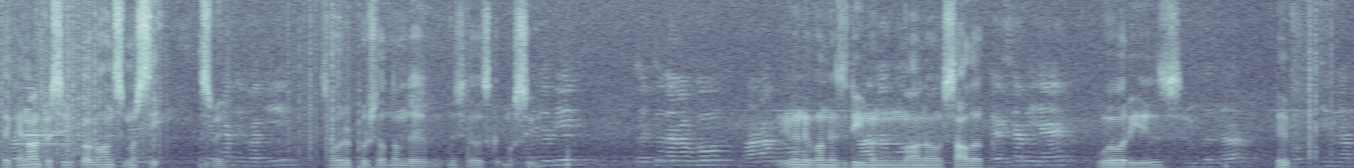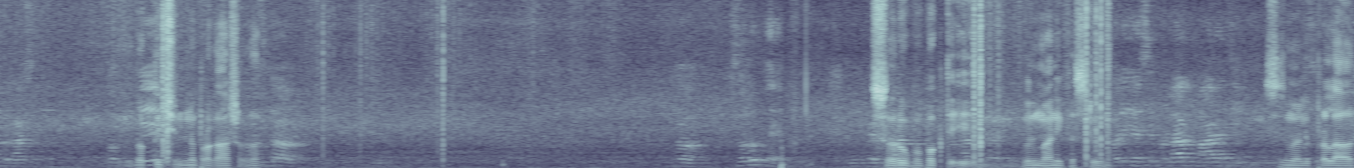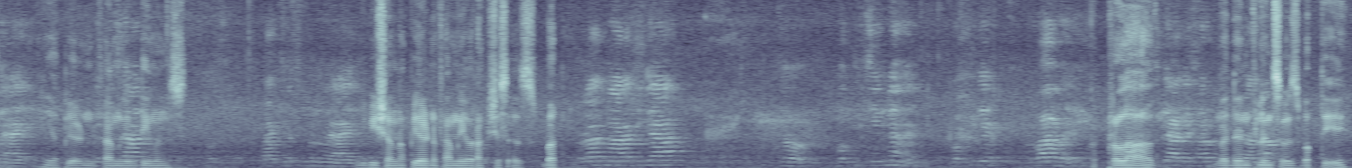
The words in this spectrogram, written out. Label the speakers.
Speaker 1: They cannot receive Bhagavan's mercy this way. Did Purushottam Dev bestow his mercy? Even if one is demon, manav, sadhak, whoever he is, if Bhakti Chinna Prakashaka Swarupa Bhakti will manifest to him. Similarly, Prahlad, he appeared in the family of demons. Vibhishan appeared in the family of Rakshasas. But Prahlad, by the influence of his bhakti,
